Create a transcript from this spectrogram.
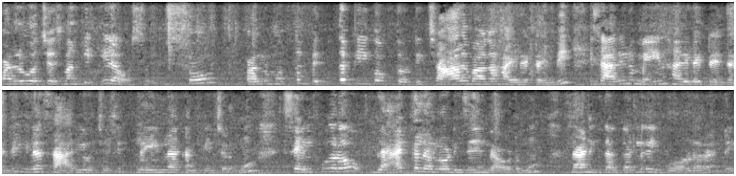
పళ్ళు వచ్చేసి మనకి ఇలా వస్తుంది. సో పళ్ళు మొత్తం పెద్ద పీకాక్ తోటి చాలా బాగా హైలైట్ అయింది. ఈ శారీలో మెయిన్ హైలైట్ ఏంటంటే ఇలా శారీ వచ్చేసి ప్లెయిన్ లా కనిపించడము. సెల్ఫ్లో బ్లాక్ కలర్లో డిజైన్ రావడము. దానికి తగ్గట్లుగా ఈ బార్డర్ అండి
